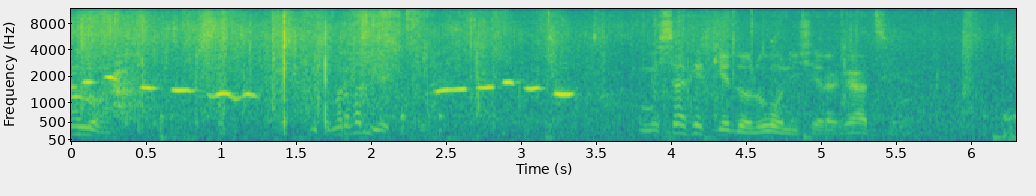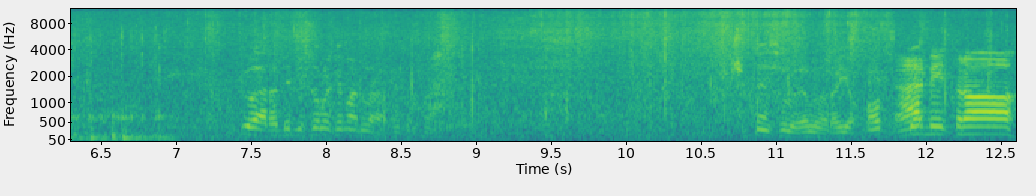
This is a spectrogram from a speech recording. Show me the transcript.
Allora, mi sembrava 10. Mi sa che chiedo l'11 ragazzi. Guarda, devi solo chiamare l'arbitro qua. Ci penso lui, allora io 8. Arbitro!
